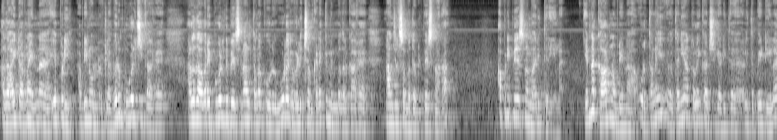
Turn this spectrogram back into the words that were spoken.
அது ஆயிட்டாருன்னா என்ன எப்படி அப்படின்னு ஒன்று இருக்கல வெறும் புகழ்ச்சிக்காக அல்லது அவரை புகழ்ந்து பேசினால் தனக்கு ஒரு ஊடக வெளிச்சம் கிடைக்கும் என்பதற்காக நாஞ்சில் சம்பத் அப்படி பேசினாரா? அப்படி பேசின மாதிரி தெரியல. என்ன காரணம் அப்படின்னா ஒரு தனி தனியார் தொலைக்காட்சிக்கு அடித்த அளித்த பேட்டியில்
